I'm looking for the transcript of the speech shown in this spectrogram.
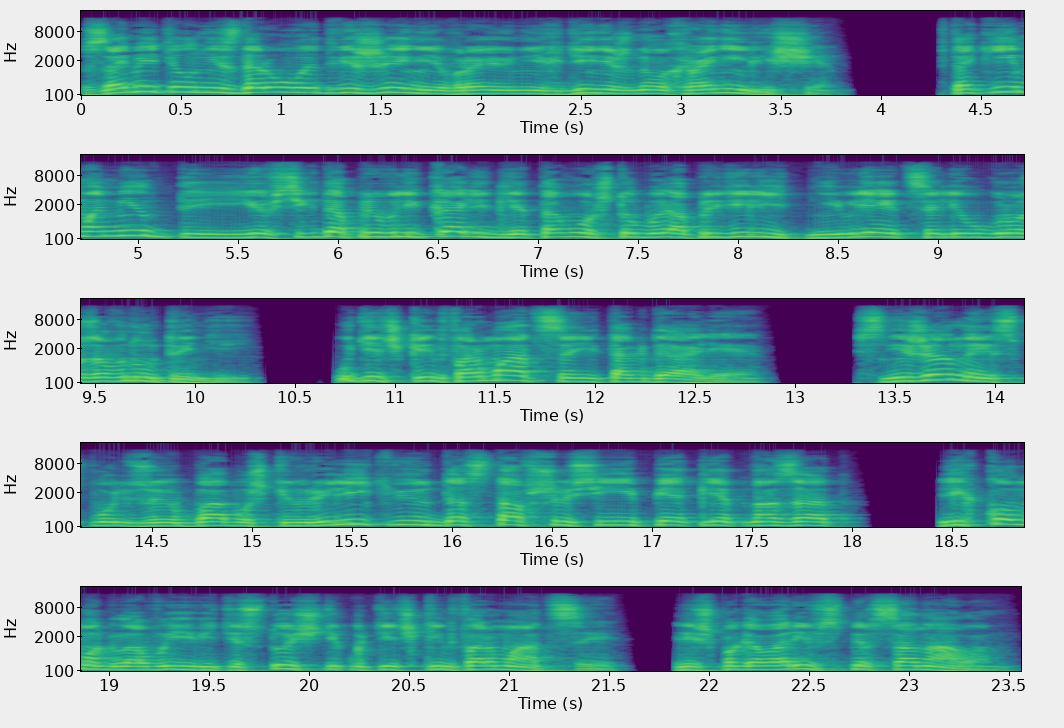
заметил нездоровое движение в районе их денежного хранилища. В такие моменты ее всегда привлекали для того, чтобы определить, не является ли угроза внутренней, утечка информации и так далее. Снежана, используя бабушкину реликвию, доставшуюся ей пять лет назад, легко могла выявить источник утечки информации, лишь поговорив с персоналом.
